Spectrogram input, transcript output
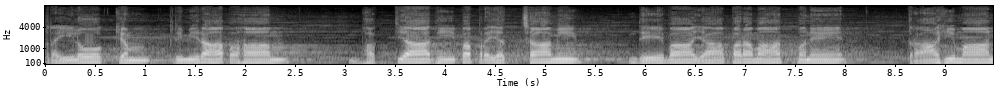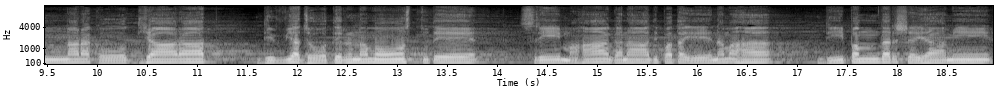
त्रैलोक्यं त्रिमिरापहाम् భక్త్యాధీప ప్రయచ్చామి దేవాయా పరమాత్మనే త్రాహిమాన్నరకోధ్యారాత్ దివ్యజ్యోతిర్నమోస్తుతే శ్రీమహాగణాధిపత నమ దీపం దర్శయామి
